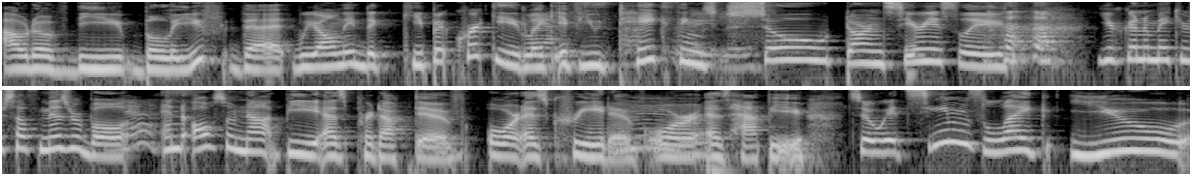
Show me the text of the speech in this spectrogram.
out of the belief that we all need to keep it quirky. Like if you Yes, take things so darn seriously, you're going to make yourself miserable Yes. and also not be as productive or as creative or Mm. as happy. So it seems like you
